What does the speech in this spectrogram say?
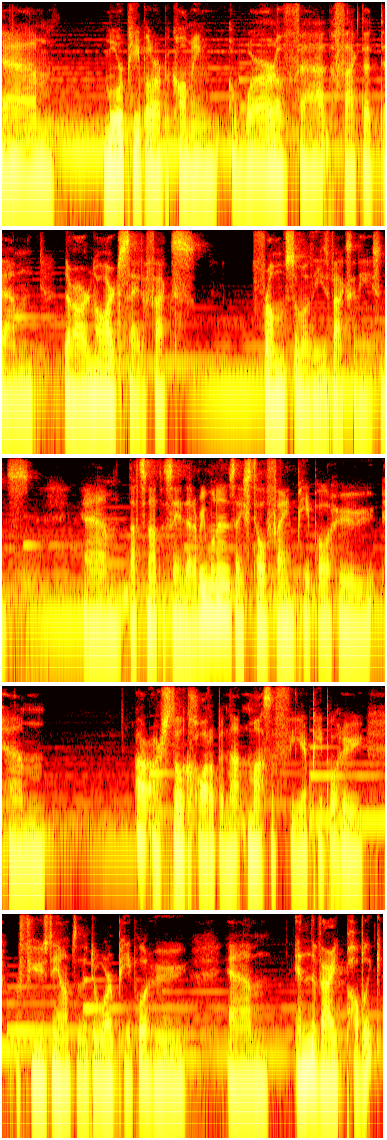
Um, more people are becoming aware of uh, the fact that um, there are large side effects from some of these vaccinations. Um, that's not to say that everyone is. I still find people who um, are, are still caught up in that massive fear. People who refuse to answer the door, people who, um, in the very public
